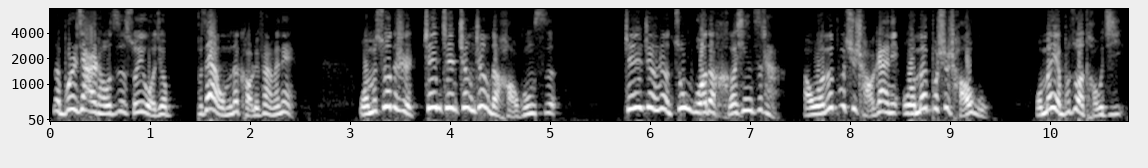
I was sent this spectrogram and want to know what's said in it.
那不是价值投资，所以我就不在我们的考虑范围内。我们说的是真真正正的好公司，真真正正中国的核心资产啊。我们不去炒概念，我们不是炒股，我们也不做投机。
